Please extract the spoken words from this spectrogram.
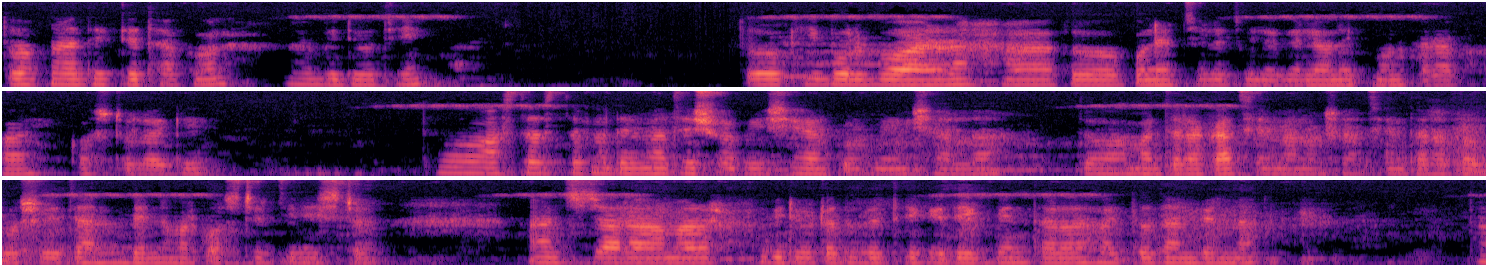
তো আপনারা দেখতে থাকুন ভিডিওটি তো কি বলব আর তো বোনের ছেলে চলে গেলে অনেক মন খারাপ হয়, কষ্ট লাগে। তো আস্তে আস্তে আপনাদের মাঝে সবই শেয়ার করব ইনশাল্লাহ তো আমার যারা কাছের মানুষ আছেন, তারা তো অবশ্যই জানবেন আমার কষ্টের জিনিসটা। আজ যারা আমার ভিডিওটা দূরে থেকে দেখবেন, তারা হয়তো জানবেন না। তো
